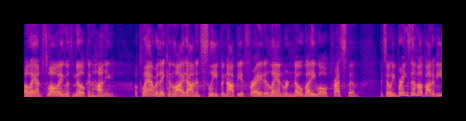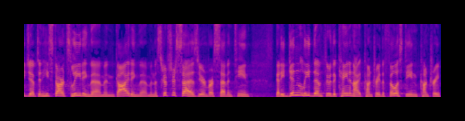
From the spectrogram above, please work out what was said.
a land flowing with milk and honey, a plant where they can lie down and sleep and not be afraid, a land where nobody will oppress them. And so he brings them up out of Egypt and he starts leading them and guiding them. And the scripture says here in verse 17 that he didn't lead them through the Canaanite country, the Philistine country,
